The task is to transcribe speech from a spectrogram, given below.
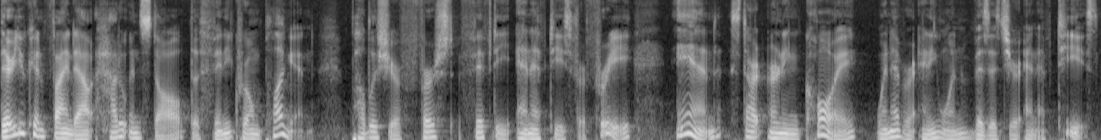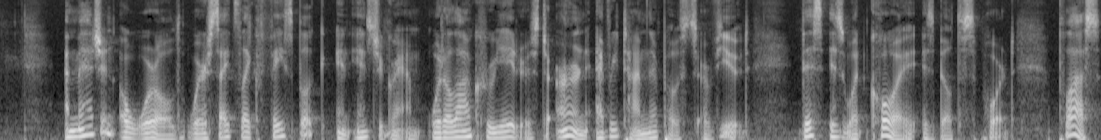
There you can find out how to install the Finnie Chrome plugin, publish your first 50 NFTs for free, and start earning Koii whenever anyone visits your NFTs. Imagine a world where sites like Facebook and Instagram would allow creators to earn every time their posts are viewed. This is what Koii is built to support. Plus,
